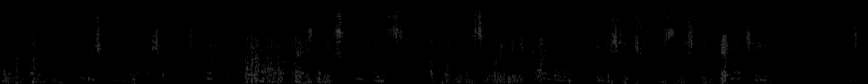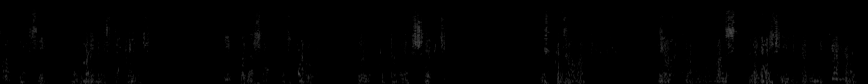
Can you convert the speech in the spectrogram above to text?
Она дала мне трубочку, я пошел пить кофе, а одна из моих спутниц попробовала свой американо и, решив, что он слишком горячий, пошла просить бумажный стаканчик и подошла ко второй, той, которая шепчет, и сказала, девушка, у вас горячий американо,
